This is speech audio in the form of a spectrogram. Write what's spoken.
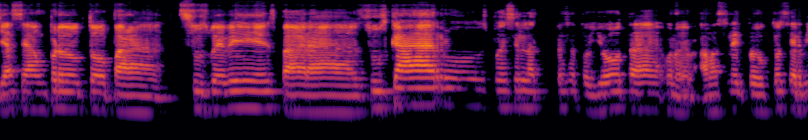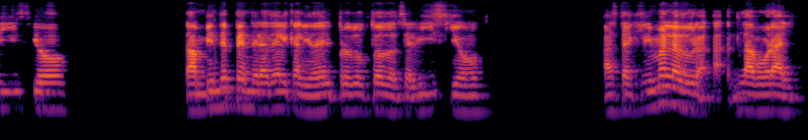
ya sea un producto para sus bebés, para sus carros, puede ser la empresa Toyota, bueno, a base del producto servicio. También dependerá de la calidad del producto o del servicio. Hasta el clima laboral.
